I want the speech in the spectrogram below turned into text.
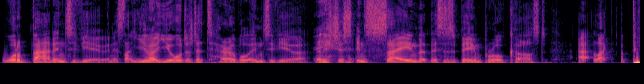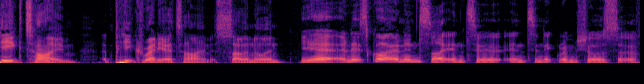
"What a bad interview!" And it's like, you know, you're just a terrible interviewer, and it's just insane that this is being broadcast at like a peak time, peak radio time. It's so annoying. Yeah, and it's quite an insight into into Nick Grimshaw's sort of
